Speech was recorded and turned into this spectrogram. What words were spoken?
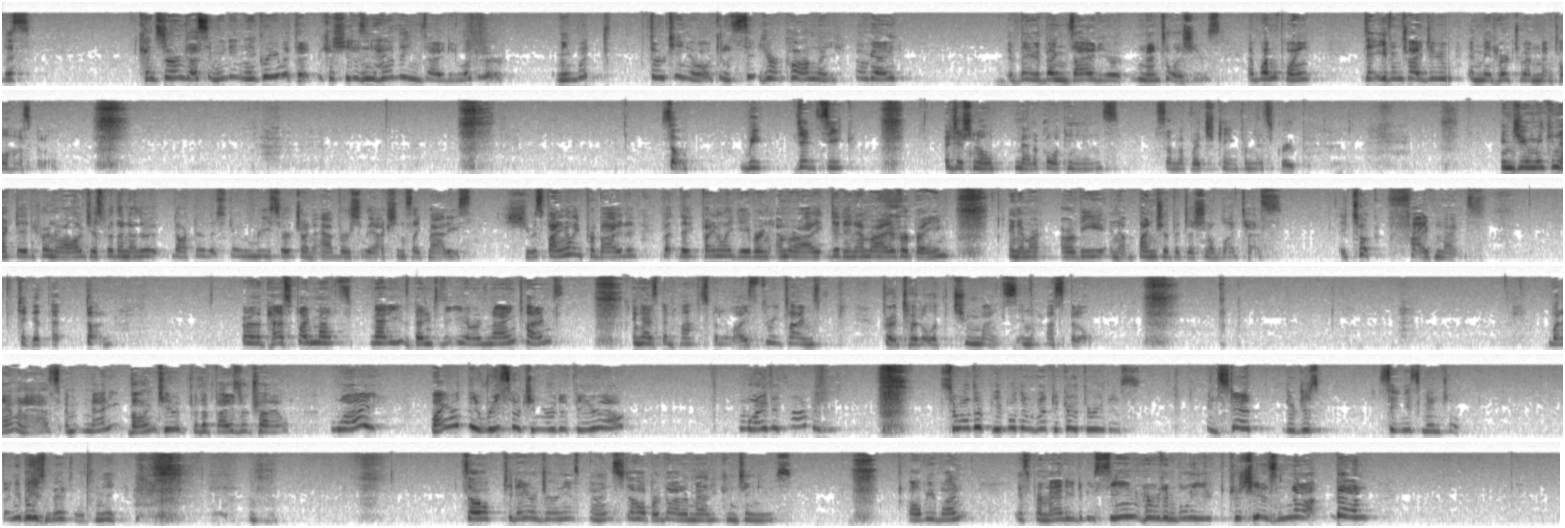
This concerned us, and we didn't agree with it because she doesn't have the anxiety. Look at her. I mean, what 13 year old can sit here calmly, okay? If they have anxiety or mental issues. At one point, they even tried to admit her to a mental hospital. So we did seek additional medical opinions, some of which came from this group. In June, we connected her neurologist with another doctor that's doing research on adverse reactions like Maddie's. She was finally provided, but they finally gave her an MRI, did an MRI of her brain, an MRV, and a bunch of additional blood tests. It took five months to get that done. Over the past five months, Maddie has been to the ER nine times and has been hospitalized three times for a total of two months in the hospital. What I want to ask, um, Maddie volunteered for the Pfizer trial. Why? Why aren't they researching her to figure out why this happened? So other people don't have to go through this. Instead, they're just saying it's mental. Anybody's mental, it's me. So today our journey as parents to help our daughter Maddie continues. All we want is for Maddie to be seen, heard, and believed because she has not been.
